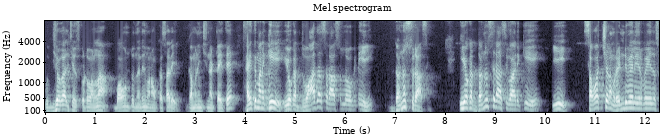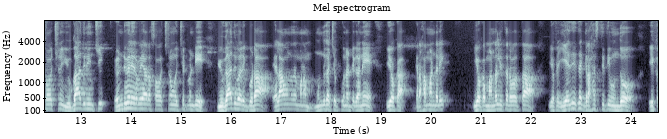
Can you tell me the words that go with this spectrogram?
ఉద్యోగాలు చేసుకోవడం వలన బాగుంటుందనేది మనం ఒకసారి గమనించినట్లయితే అయితే మనకి ఈ యొక్క ద్వాదశ రాశుల్లో ఒకటి ధనుసు రాశి. ఈ యొక్క ధనుసు రాశి వారికి ఈ సంవత్సరం రెండు వేల ఇరవై ఐదు సంవత్సరం యుగాది నుంచి రెండు వేల ఇరవై ఆరు సంవత్సరం వచ్చేటువంటి యుగాది వరకు కూడా ఎలా ఉన్నదో మనం ముందుగా చెప్పుకున్నట్టుగానే ఈ యొక్క గ్రహ మండలి ఈ యొక్క మండలి తర్వాత ఈ యొక్క ఏదైతే గ్రహస్థితి ఉందో ఇక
